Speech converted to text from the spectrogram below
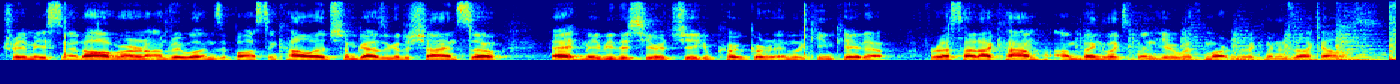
Tre Mason at Auburn, Andre Williams at Boston College. Some guys are going to shine. So, hey, maybe this year it's Jacob Coker and Rakeem Cato. For SI.com, I'm Ben Glicksman here with Martin Rickman and Zac Ellis.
